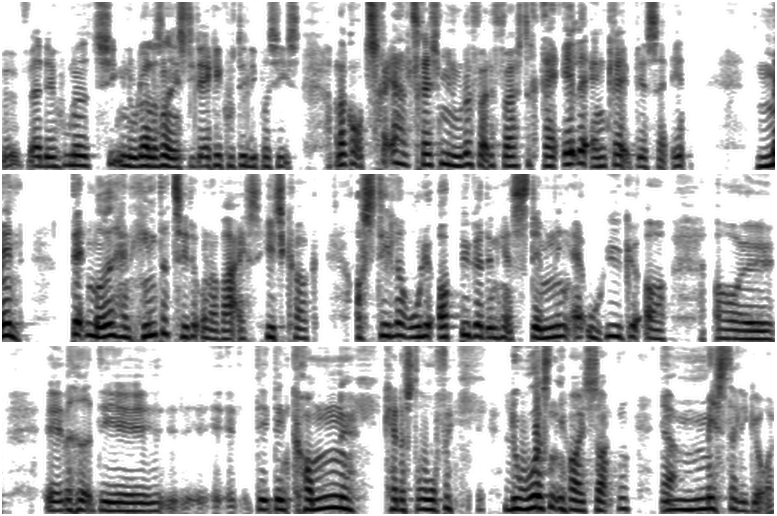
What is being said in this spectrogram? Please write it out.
øh, hvad er det, 110 minutter eller sådan noget, stil. jeg kan ikke huske det lige præcis. Og der går 53 minutter, før det første reelle angreb bliver sat ind. Men den måde, han henter til det undervejs, Hitchcock, og stille og roligt opbygger den her stemning af uhygge og, og øh, øh, hvad hedder det, øh, det, den kommende katastrofe lurer sådan i horisonten. Det er Ja. ja. mesterligt gjort.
